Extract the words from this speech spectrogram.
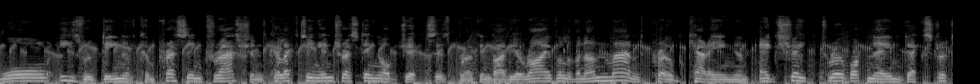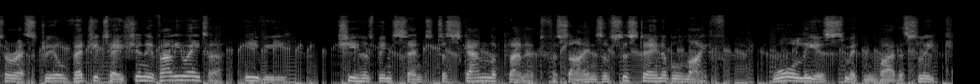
Wall-E's routine of compressing trash and collecting interesting objects is broken by the arrival of an unmanned probe carrying an egg-shaped robot named Extraterrestrial Vegetation Evaluator, EV. She has been sent to scan the planet for signs of sustainable life. Wall-E is smitten by the sleek,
